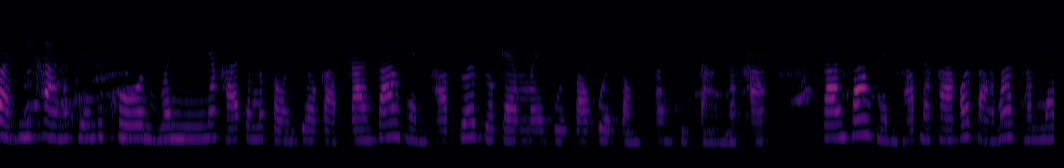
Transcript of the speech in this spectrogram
วัสดีค่ะนักเรียนทุกคน วันนี้นะคะจะมาสอนเกี่ยวกับการสร้างแผ่นพับด้วยโปรแกรม Microsoft Word 2013 นะคะ การสร้างแผ่นพับนะคะก็สามารถทำได้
